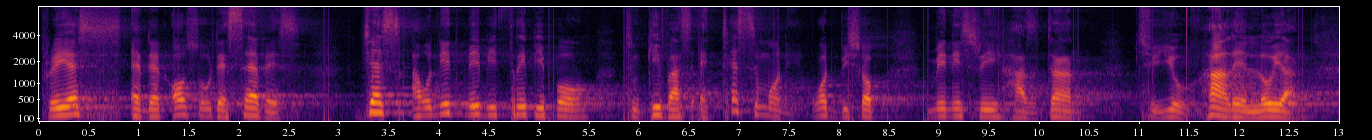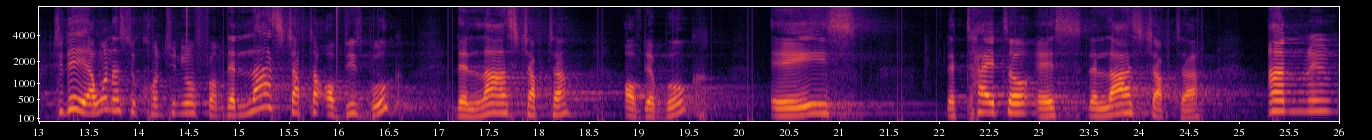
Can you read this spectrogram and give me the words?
prayers, and then also the service. Just, I will need maybe three people to give us a testimony what Bishop ministry has done to you. Hallelujah. Today, I want us to continue from the last chapter of this book. The last chapter of the book is the title is the last chapter, honoring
